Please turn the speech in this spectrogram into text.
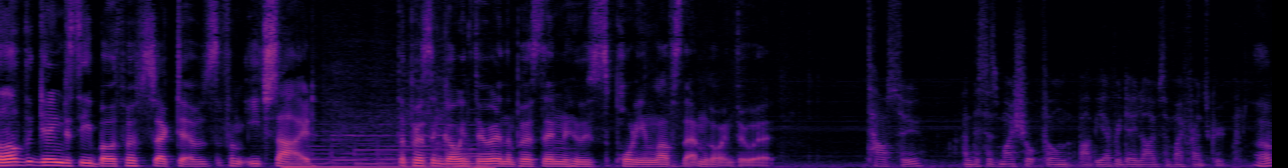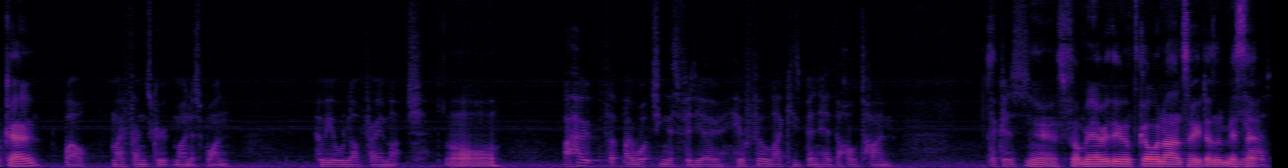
I love the getting to see both perspectives from each side. The person going through it and the person who's supporting and loves them going through it. Tao Xu, and this is my short film about the everyday lives of my friends group. Okay. Well, my friends group minus one, who we all love very much. Oh. I hope that by watching this video, he'll feel like he's been here the whole time. Because Yeah, it's filming everything that's going on so he doesn't miss he it. has.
